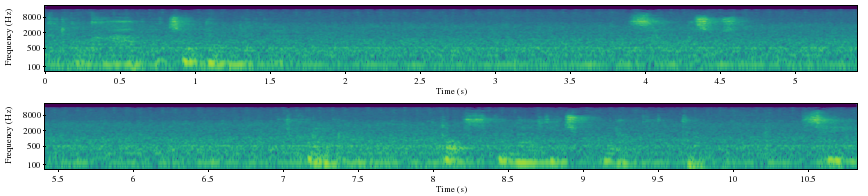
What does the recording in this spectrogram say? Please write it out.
그리고 그 아버지의 능력을 사용하십시오. 독수가 날개 치고 올라온 것 같은 새해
